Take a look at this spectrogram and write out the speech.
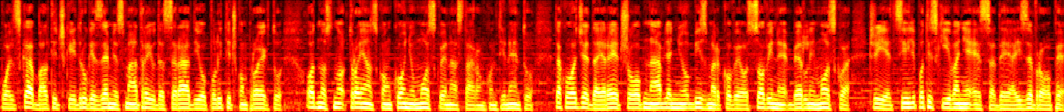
Poljska, Baltičke i druge zemlje smatraju da se radi o političkom projektu, odnosno trojanskom konju Moskve na starom kontinentu. Također da je reč o obnavljanju Bizmarkove osovine Berlin-Moskva, čiji je cilj potiskivanje SAD-a iz Europe.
